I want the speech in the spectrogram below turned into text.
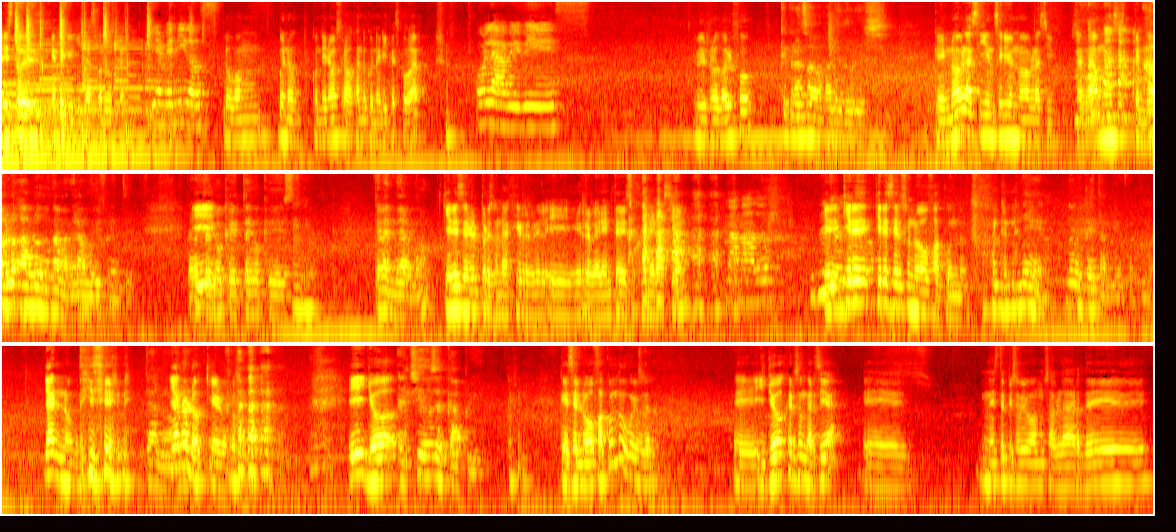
Esto es gente que quizás conozcan. Bienvenidos. Lo vamos, bueno, continuamos trabajando con Erika Escobar, Hola, bebés. Luis Rodolfo, ¿Qué tranza, valedores? Que no habla así, en serio no habla así. O sea, nada más es pendejo. Hablo, hablo de una manera muy diferente. Pero Y- tengo que, tengo que, este, que vender, ¿no? Quiere ser el personaje irre- irreverente de su generación. Mamador. Quiere, quiere, ser su nuevo Facundo. Nel, no me cae tan bien, Facundo. ya no, dicen. Ya no. Ya no lo quiero. Y yo, El chido es el Capi. que es el nuevo Facundo, güey. Sí. Eh, y yo, Gerson García. eh, en este episodio vamos a hablar de.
